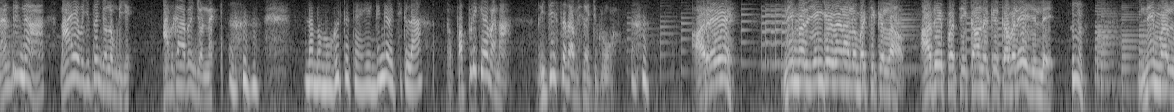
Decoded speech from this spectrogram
நன்றிண்ணா. நாயை வச்சு தான் சொல்ல முடியும். அதுக்காக தான் சொன்னேன். நம்ம முகூர்த்தத்தை எங்கெங்க வச்சுக்கலாம்? பப்ளிக்கே வேணாம். ரிஜிஸ்டர் ஆபீஸ்ல வச்சுக்குவோம். அரே நிம்மல் எங்கே வேணாலும் வச்சுக்கலாம். அதை பத்தி காணுக்கு கவலை இல்லை. நிம்மல்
